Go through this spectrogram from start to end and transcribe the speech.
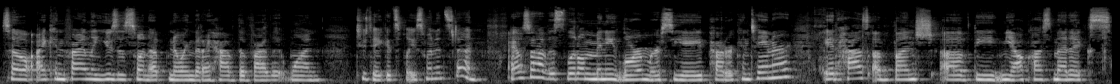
So I can finally use this one up knowing that I have the violet one to take its place when it's done. I also have this little mini Laura Mercier powder container. It has a bunch of the Meow Cosmetics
